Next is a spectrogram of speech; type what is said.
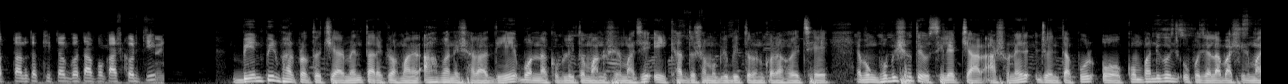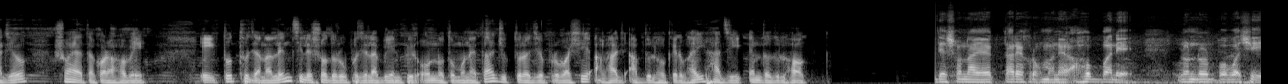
অত্যন্ত কৃতজ্ঞতা প্রকাশ করছি। বিএনপির ভারপ্রাপ্ত চেয়ারম্যান তারেক রহমানের আহ্বানে সাড়া দিয়ে বন্যা কবলিত মানুষের মাঝে এই খাদ্য সামগ্রী বিতরণ করা হয়েছে এবং ভবিষ্যতেও সিলেট চার আসনের জৈন্তাপুর ও কোম্পানিগঞ্জ উপজেলাবাসীর মাঝেও সহায়তা করা হবে। এই তথ্য জানালেন সিলেট সদর উপজেলা বিএনপির অন্যতম নেতা যুক্তরাজ্যের প্রবাসী আলহাজ আব্দুল হকের ভাই হাজি এমদাদুল হক। দেশনায়ক তারেক রহমানের আহ্বানে লন্ডন প্রবাসী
